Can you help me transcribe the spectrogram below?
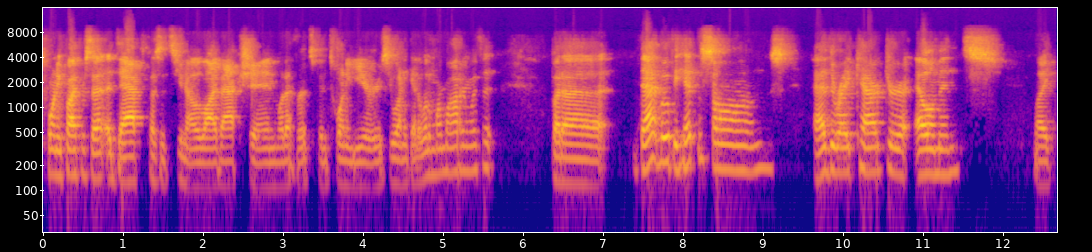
twenty five percent adapt because it's you know live action, whatever. It's been twenty years. You want to get a little more modern with it, but uh, that movie hit the songs, had the right character elements, like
